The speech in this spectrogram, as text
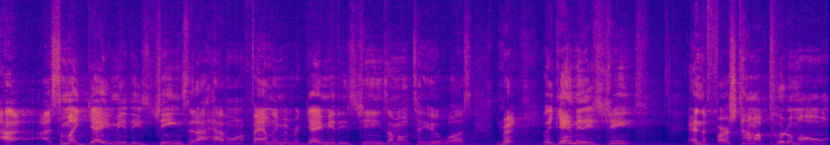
I, I, somebody gave me these jeans that I have on. A family member gave me these jeans. I'm not gonna tell you who it was, but they gave me these jeans. And the first time I put them on,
